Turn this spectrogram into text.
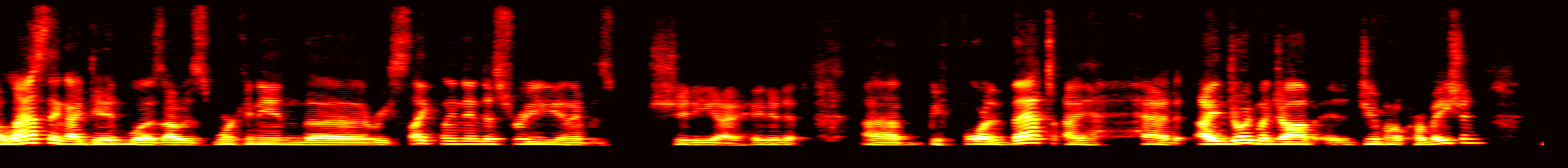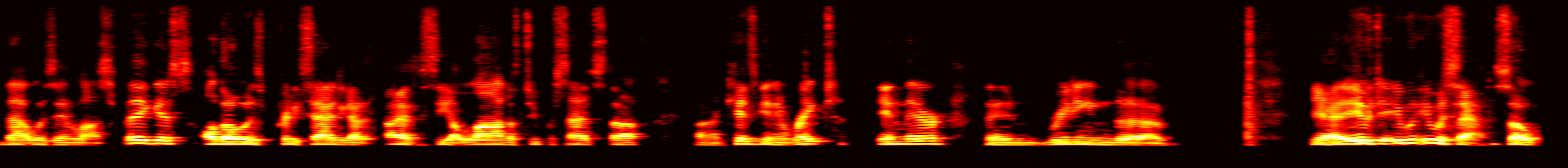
the last thing I did was I was working in the recycling industry and it was shitty. I hated it. Uh, before that, I had I enjoyed my job at juvenile probation. That was in Las Vegas. Although it was pretty sad, you got I had to see a lot of super sad stuff. Uh, kids getting raped in there. Then reading the yeah, it, it, it was sad. So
